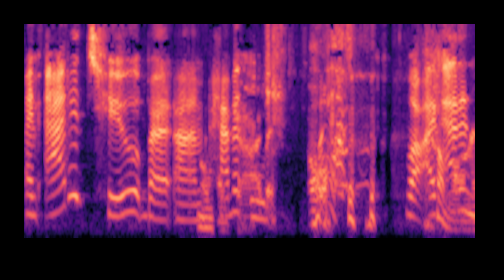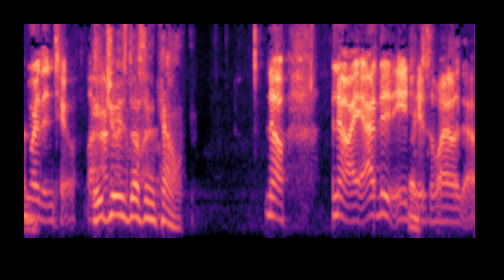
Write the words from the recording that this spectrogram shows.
I've added two, but um, Oh haven't. gosh. Li- Oh, well, I've added on. more than two. Like, AJ's doesn't count. No, no, I added AJ's a while ago.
